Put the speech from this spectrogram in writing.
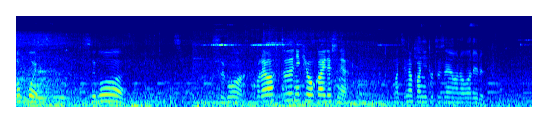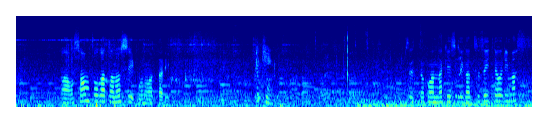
パっぽい。すごい。すごい。これは普通に教会ですね。街中に突然現れる。あお散歩が楽しいこの辺り。北京。ずっとこんな景色が続いております。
